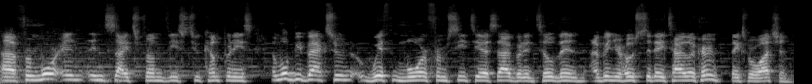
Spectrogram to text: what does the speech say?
uh, for more in- insights from these two companies. And we'll be back soon with more from CTSI. But until then, I've been your host today, Tyler Kern. Thanks for watching.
